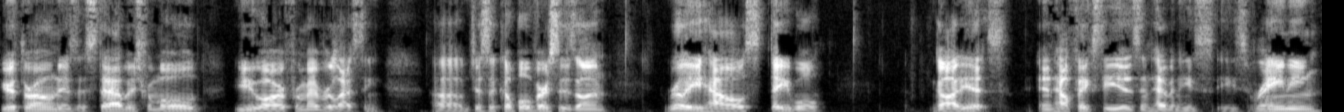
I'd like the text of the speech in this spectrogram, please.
Your throne is established from old. You are from everlasting. Uh, just a couple of verses on really how stable God is and how fixed he is in heaven. He's he's reigning,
